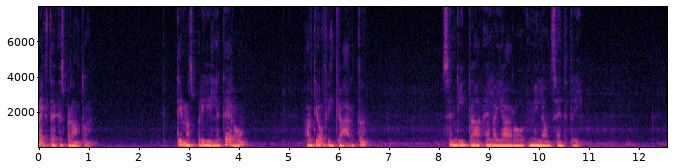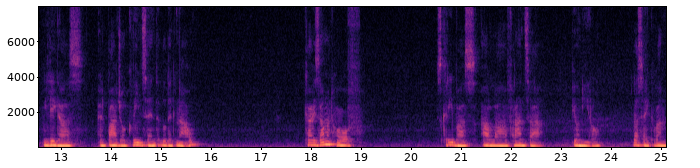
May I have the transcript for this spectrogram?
recte Esperanton. Temas pri letero al Teofil Cart, sendita en la jaro 1903. Mi legas el pagio quincent dudecnau, kai Zamenhof scribas alla Franza pioniro la sequan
